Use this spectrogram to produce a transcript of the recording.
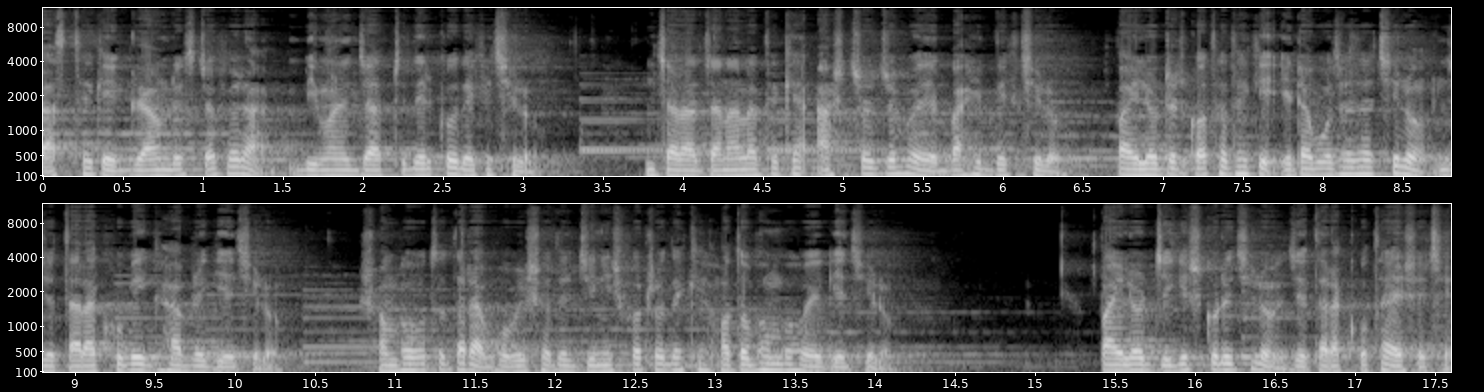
কাছ থেকে গ্রাউন্ড স্টাফেরা বিমানের যাত্রীদেরকেও দেখেছিল, যারা জানালা থেকে আশ্চর্য হয়ে বাহির দেখছিল। পাইলটের কথা থেকে এটা বোঝা যাচ্ছিল যে তারা খুবই ঘাবড়ে গিয়েছিল। সম্ভবত তারা ভবিষ্যতের জিনিসপত্র দেখে হতভম্ব হয়ে গিয়েছিল। পাইলট জিজ্ঞেস করেছিল যে তারা কোথায় এসেছে।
